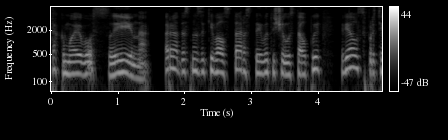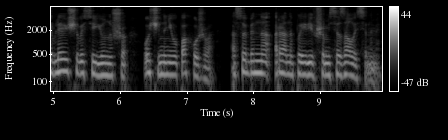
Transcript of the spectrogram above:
«Так моего сына!» Радостно закивал староста и вытащил из толпы вяло сопротивляющегося юношу, очень на него похожего, особенно рано появившимися залысинами.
